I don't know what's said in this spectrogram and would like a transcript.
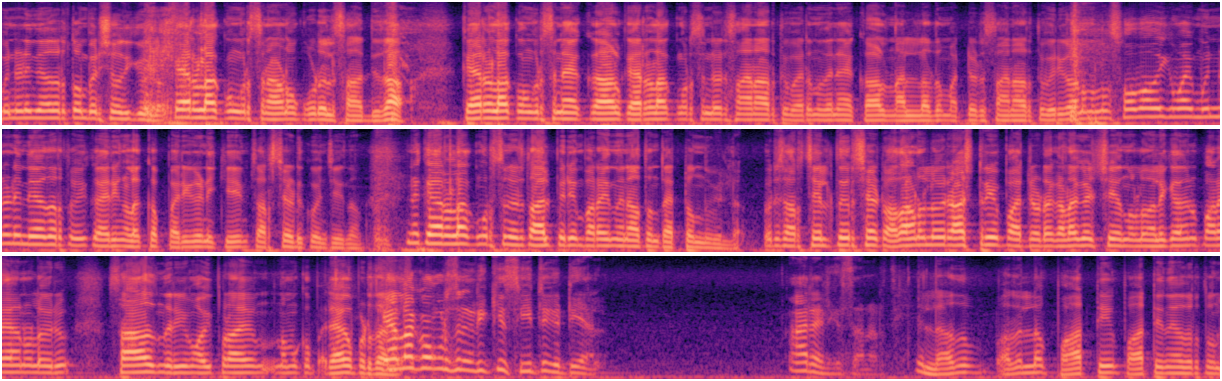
മുന്നണി നേതൃത്വം പരിശോധിക്കുമല്ലോ. കേരള കോൺഗ്രസിനാണോ കൂടുതൽ സാധ്യത? കേരള കോൺഗ്രസിനേക്കാൾ കേരള കോൺഗ്രസിന്റെ ഒരു സ്ഥാനാർത്ഥി വരുന്നതിനേക്കാൾ നല്ലത് മറ്റൊരു സ്ഥാനാർത്ഥി വരികയാണെന്നുള്ള സ്വാഭാവികമായി മുന്നണി നേതൃത്വം ഈ കാര്യങ്ങളൊക്കെ പരിഗണിക്കുകയും ചർച്ച എടുക്കുകയും ചെയ്യുന്നതാണ് പിന്നെ കേരള കോൺഗ്രസിന് ഒരു താല്പര്യം പറയുന്നതിനകത്തും തെറ്റൊന്നുമില്ല. ഒരു ചർച്ചയിൽ തീർച്ചയായിട്ടും അതാണല്ലോ രാഷ്ട്രീയ പാർട്ടിയുടെ ഘടകകക്ഷി എന്നുള്ള നിലയ്ക്ക് അതിന് പറയാനുള്ള ഒരു സ്വാതന്ത്ര്യവും അഭിപ്രായം നമുക്ക് രേഖപ്പെടുത്താം കേരള കോൺഗ്രസിന് ഇടുക്കി സീറ്റ് കിട്ടിയാൽ ആരായിരിക്കും സ്ഥാനാർത്ഥി? ഇല്ല അത് അതെല്ലാം പാർട്ടി പാർട്ടി നേതൃത്വം.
